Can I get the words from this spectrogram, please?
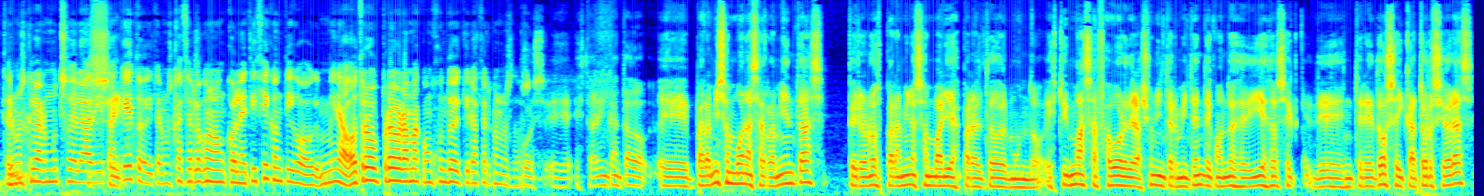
tenemos que hablar mucho de la dieta sí. keto y tenemos que hacerlo con, con Leticia y contigo. Mira, otro programa conjunto que quiero hacer con los dos. Pues eh, estaré encantado. Eh, para mí son buenas herramientas, pero no, para mí no son válidas para el todo el mundo. Estoy más a favor del ayuno intermitente cuando es de 10, 12, de entre 12 y 14 horas.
